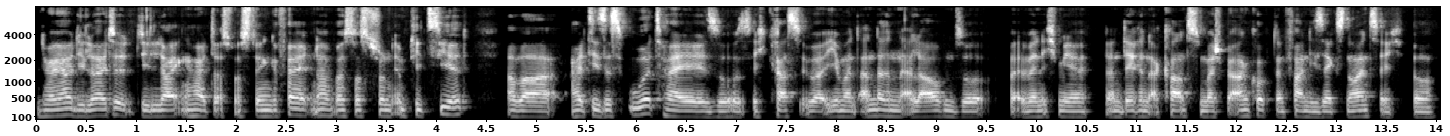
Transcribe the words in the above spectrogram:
Ja, ja, die Leute, die liken halt das, was denen gefällt, ne, was das schon impliziert. Aber halt dieses Urteil, so sich krass über jemand anderen erlauben, so, weil wenn ich mir dann deren Accounts zum Beispiel angucke, dann fahren die 690. So.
